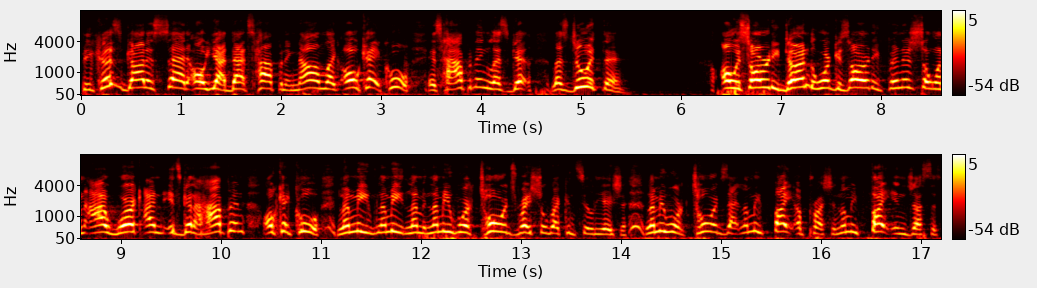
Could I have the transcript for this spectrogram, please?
Because God has said, "Oh yeah, that's happening." Now I'm like, "Okay, cool. It's happening. Let's get let's do it then." Oh, it's already done. The work is already finished. So when I work, I, it's gonna happen. Okay, cool. Let me let me let me let me work towards racial reconciliation. Let me work towards that. Let me fight oppression. Let me fight injustice.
